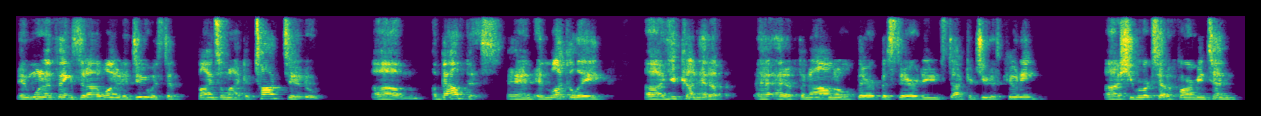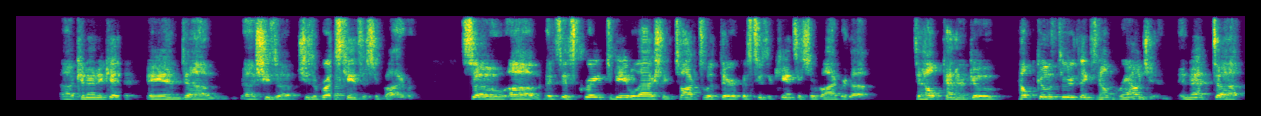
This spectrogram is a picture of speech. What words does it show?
and one of the things that I wanted to do was to find someone I could talk to um, about this. And and luckily, uh, UConn had a had a phenomenal therapist there named Dr. Judith Cooney. Uh, she works out of Farmington, uh, Connecticut, and um, uh, she's a she's a breast cancer survivor. So um, it's it's great to be able to actually talk to a therapist who's a cancer survivor to to help kind of go help go through things and help ground you. And that uh,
